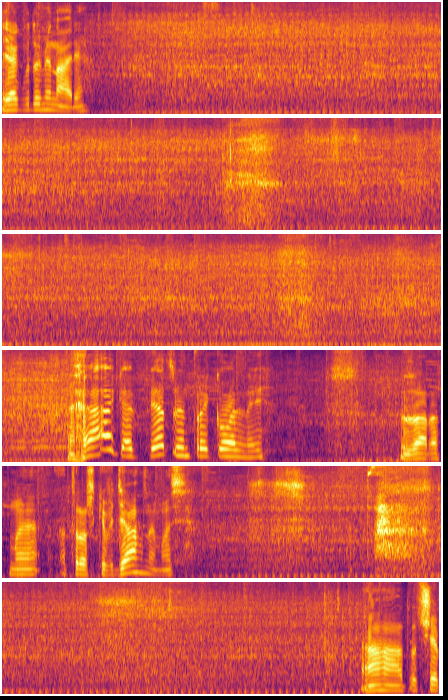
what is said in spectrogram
як в домінарі. Га, капець він прикольний. Зараз ми трошки вдягнемось. Ага, тут ще.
